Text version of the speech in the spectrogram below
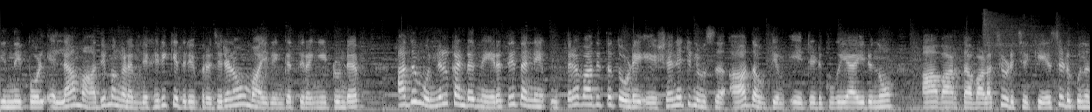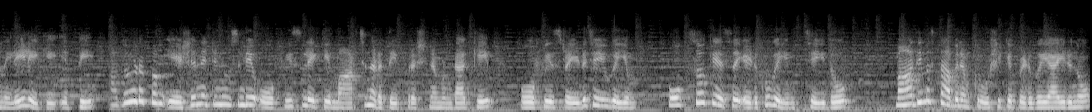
ഇന്നിപ്പോൾ എല്ലാ മാധ്യമങ്ങളും ലഹരിക്കെതിരെ പ്രചരണവുമായി രംഗത്തിറങ്ങിയിട്ടുണ്ട്. അത് മുന്നിൽ കണ്ട് നേരത്തെ തന്നെ ഉത്തരവാദിത്തത്തോടെ ഏഷ്യാനെറ്റ് ന്യൂസ് ആ ദൗത്യം ഏറ്റെടുക്കുകയായിരുന്നു. ആ വാർത്ത വളച്ചൊടിച്ച് കേസെടുക്കുന്ന നിലയിലേക്ക് എത്തി. അതോടൊപ്പം ഏഷ്യാനെറ്റ് ന്യൂസിന്റെ ഓഫീസിലേക്ക് മാർച്ച് നടത്തി പ്രശ്നമുണ്ടാക്കി. ഓഫീസ് റെയ്ഡ് ചെയ്യുകയും പോക്സോ കേസ് എടുക്കുകയും ചെയ്തു. മാധ്യമ സ്ഥാപനം ക്രൂശിക്കപ്പെടുകയായിരുന്നു.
